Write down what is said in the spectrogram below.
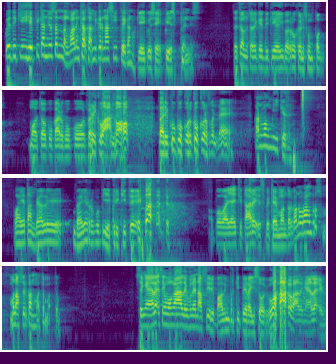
Kue kiai happy kan yo seneng, paling gak gak mikir nasib kan. Kiai ku happy sebenes. Jajal misalnya kayak kiai kok rogen sumpeng, mau coba kukar kukur, bariku angop, bariku kukur kukur meneh. Kan wong mikir, waya tanggale bayar apa piye kredite. Waduh. Apa waya ditarik sepeda motor kan orang terus menafsirkan macam-macam. Sing elek sing wong alim mulai nafsiri paling tertipe ra iso. Wah, paling elek.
